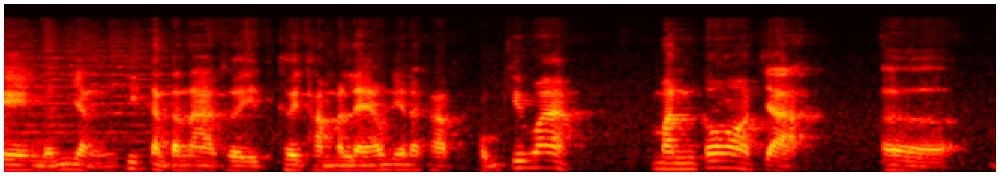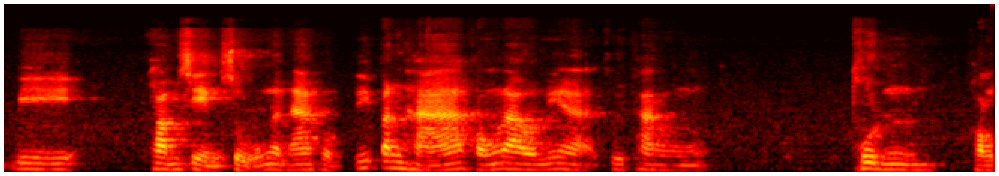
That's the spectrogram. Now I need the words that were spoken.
เองเหมือนอย่างที่กันตนาเคยเคยทำมาแล้วเนี่ยนะครับ ผมคิดว่ามันก็จะมีความเสี่ยงสูงนะผมที่ปัญหาของเราเนี่ยคือทางทุนของ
